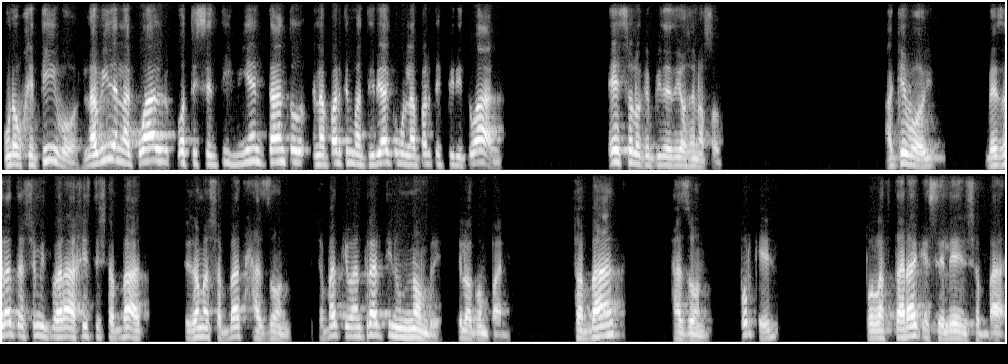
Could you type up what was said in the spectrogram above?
un objetivo, la vida en la cual vos te sentís bien tanto en la parte material como en la parte espiritual. Eso es lo que pide Dios de nosotros. ¿A qué voy? Este Shabbat se llama Shabbat Hazon. El Shabbat que va a entrar tiene un nombre que lo acompaña. Shabbat Hazon. ¿Por qué? Por la Aftará que se lee en Shabbat.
